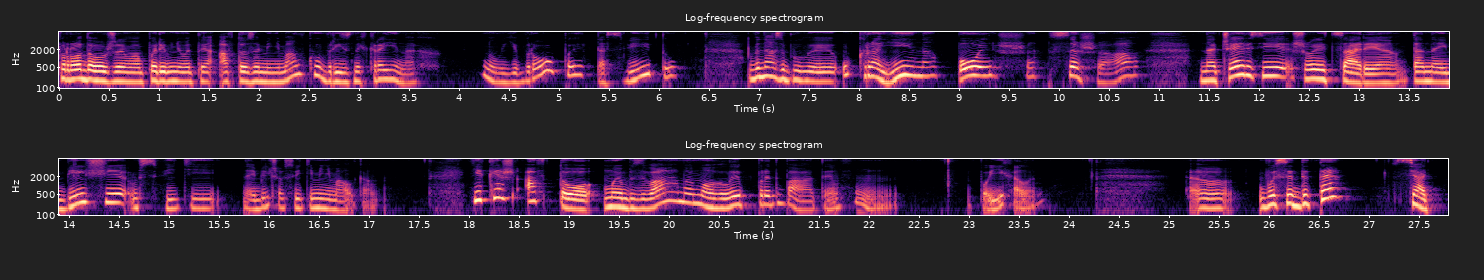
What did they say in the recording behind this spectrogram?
Продовжуємо порівнювати авто за мінімалку в різних країнах ну, Європи та світу. В нас були Україна, Польща, США, на черзі Швейцарія та найбільші в світі, найбільша в світі мінімалка. Яке ж авто ми б з вами могли б придбати? Хм, поїхали. Е, ви сидите, сядьте,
